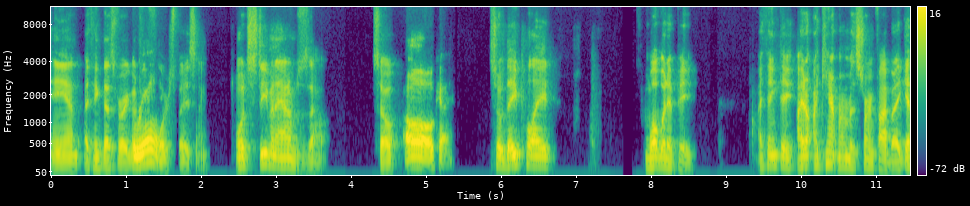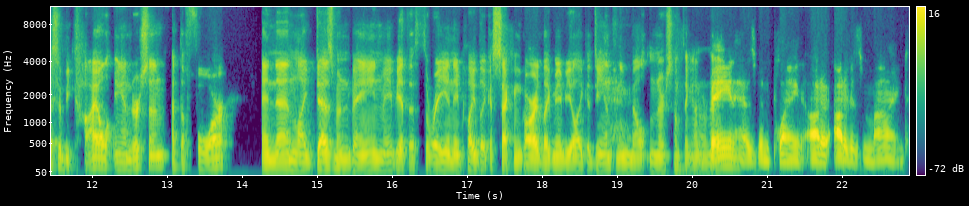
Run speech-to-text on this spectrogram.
and I think that's very good Really? for floor spacing. Well, Steven Adams is out. So Oh, okay. so they played what would it be? I think they I don't I can't remember the starting five, but I guess it'd be Kyle Anderson at the four, and then like Desmond Bane maybe at the three, and they played like a second guard, like maybe like a De'Anthony Melton or something. I don't know. Bane has been playing out of out of his mind.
